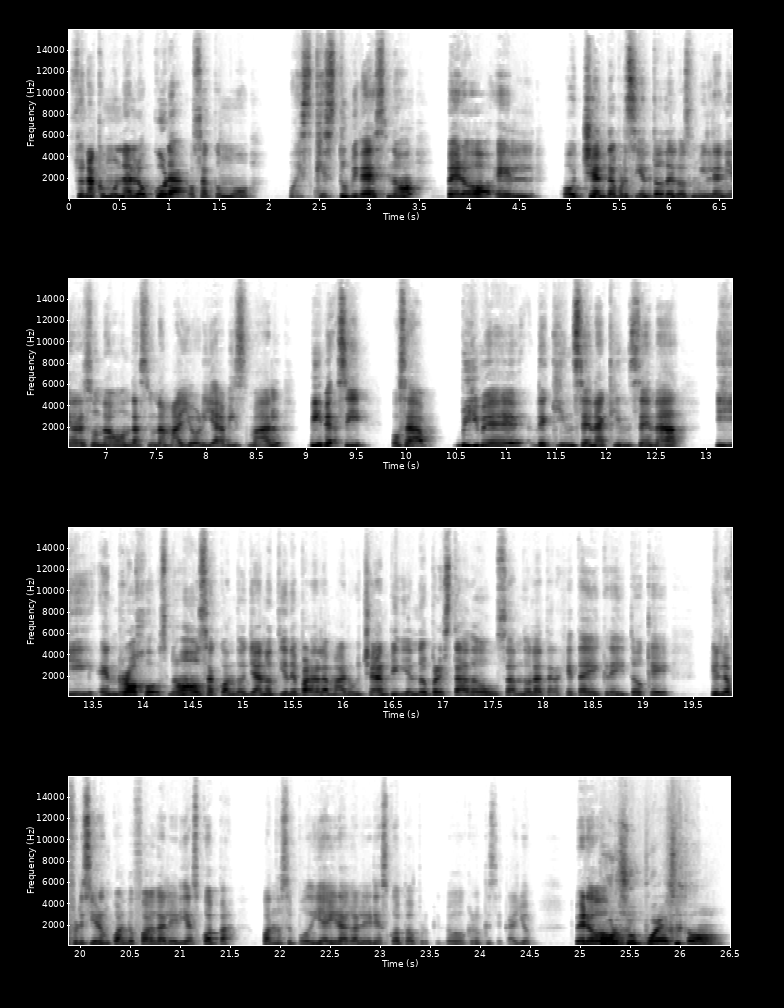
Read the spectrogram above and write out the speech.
suena como una locura, o sea, como, pues qué estupidez, ¿no? Pero el 80% de los millennials, una onda así, una mayoría abismal, vive así, o sea, vive de quincena a quincena y en rojos, ¿no? O sea, cuando ya no tiene para la marucha, pidiendo prestado o usando la tarjeta de crédito que, que le ofrecieron cuando fue a Galerías Cuapa, cuando se podía ir a Galerías Cuapa, porque luego creo que se cayó. Pero... Por supuesto.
